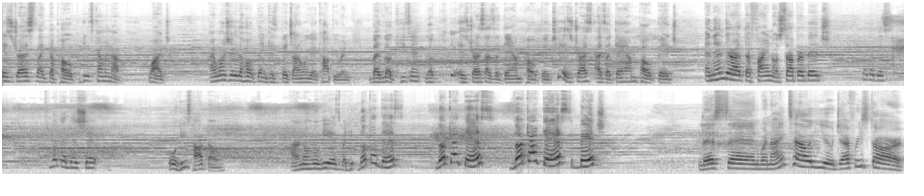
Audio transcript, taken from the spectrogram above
is dressed like the Pope. He's coming up. Watch. I want to show you the whole thing because, bitch, I don't want to get copyrighted. But look, he's in, look, he is dressed as a damn Pope, bitch. He is dressed as a damn Pope, bitch. And then they're at the final supper, bitch. Look at this. Look at this shit. Oh, he's hot, though. I don't know who he is, but he, look at this. Look at this. Look at this, bitch. Listen, when I tell you Jeffree Star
